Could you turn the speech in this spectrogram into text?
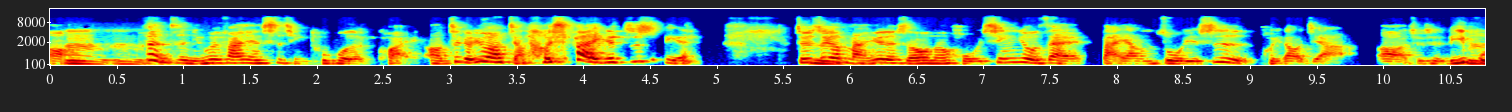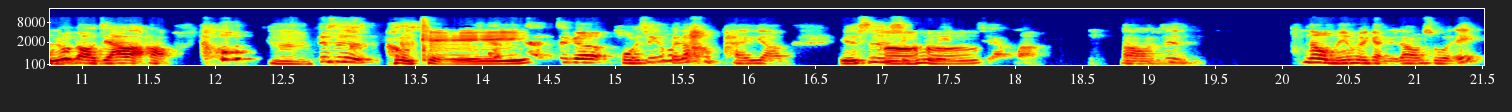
啊，嗯嗯，甚至你会发现事情突破的很快啊，这个又要讲到下一个知识点，就是这个满月的时候呢，嗯、火星又在白羊座，也是回到家啊，就是离谱又到家了哈，嗯，就是 OK，这个火星回到 白羊也是行动力很强嘛，啊，这、嗯、那我们也会感觉到说，哎，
